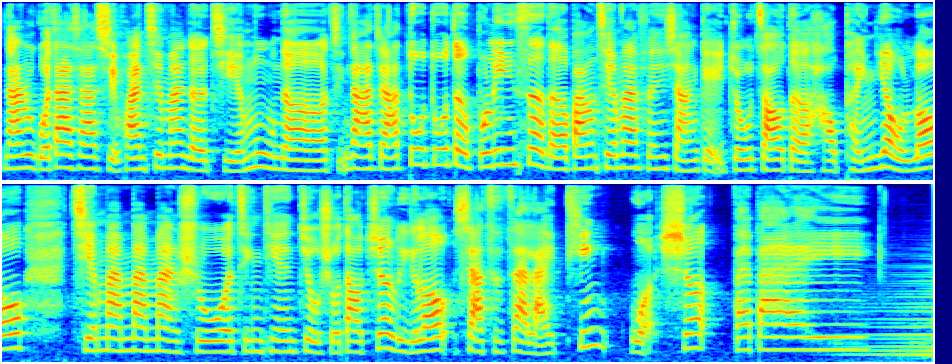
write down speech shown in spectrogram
那如果大家喜欢千曼的节目呢，请大家多多的不吝啬的帮千曼分享给周遭的好朋友喽。千曼慢慢说，今天就说到这里喽，下次再来听我说，拜拜。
